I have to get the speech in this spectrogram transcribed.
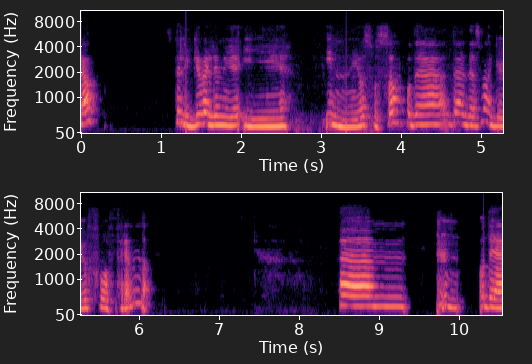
Ja. Så det ligger veldig mye i inni oss også. Og det, det, er det som er gøy å få frem, da. Um, og det,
